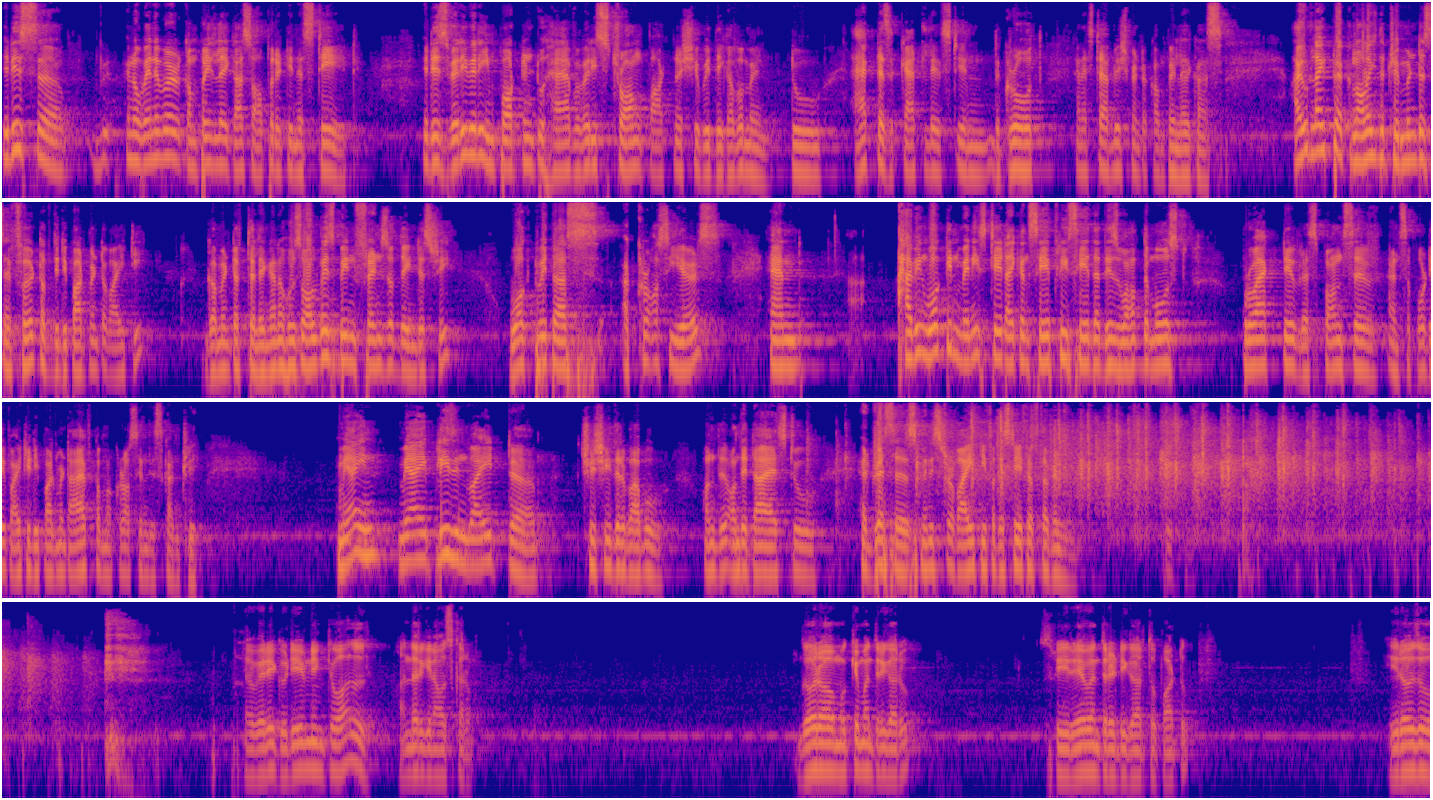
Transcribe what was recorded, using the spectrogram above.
It is, uh, you know, whenever companies like us operate in a state, it is very, very important to have a very strong partnership with the government to act as a catalyst in the growth and establishment of a company like us. I would like to acknowledge the tremendous effort of the Department of IT, Government of Telangana, who's always been friends of the industry, worked with us across years, and having worked in many states, I can safely say that this is one of the most proactive, responsive, and supportive IT department I have come across in this country. May I, in, may I please invite uh, Sri Sridhar Babu on the, on the dais to address as Minister of IT for the state of Tamil Nadu. Very good evening to all. అందరికీ నమస్కారం. గౌరవ ముఖ్యమంత్రి గారు శ్రీ రేవంత్ రెడ్డి గారితో పాటు ఈరోజు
